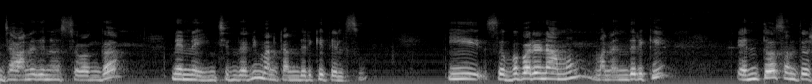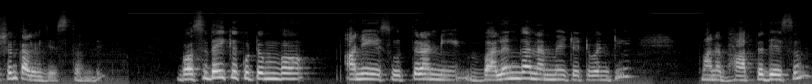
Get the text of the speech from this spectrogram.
ధ్యాన దినోత్సవంగా నిర్ణయించిందని మనకందరికీ తెలుసు. ఈ శుభ పరిణామం మనందరికీ ఎంతో సంతోషం కలుగజేస్తుంది. వసుదైక కుటుంబం అనే సూత్రాన్ని బలంగా నమ్మేటటువంటి మన భారతదేశం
